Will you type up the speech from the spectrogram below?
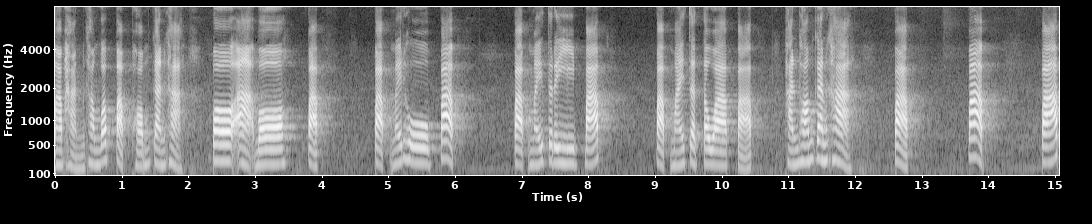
มาผันคำว่าปรับพร้อมกันค่ะ ปออะบอปรับ ปรับไม่โทปรับ ปรับไม้ตรีปั๊บปรับไม้จัตวาปับ ผันพร้อมกันค่ะ ปรับปรับปั๊บ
